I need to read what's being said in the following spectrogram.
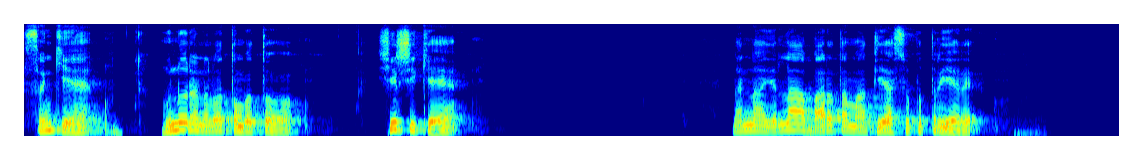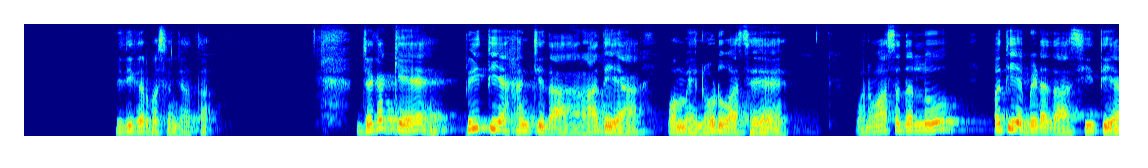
ಸಂಖ್ಯೆ ಮುನ್ನೂರ ನಲವತ್ತೊಂಬತ್ತು, ಶೀರ್ಷಿಕೆ, ನನ್ನ ಎಲ್ಲ ಭಾರತ ಮಾತೆಯ ಸುಪುತ್ರಿಯರೇ. ವಿಧಿಗರ್ಭ ಸಂಜಾತ. ಜಗಕ್ಕೆ ಪ್ರೀತಿಯ ಹಂಚಿದ ರಾಧೆಯ ಒಮ್ಮೆ ನೋಡುವಾಸೆ ವನವಾಸದಲ್ಲೂ ಪತಿಯ ಬಿಡದ ಸೀತೆಯ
